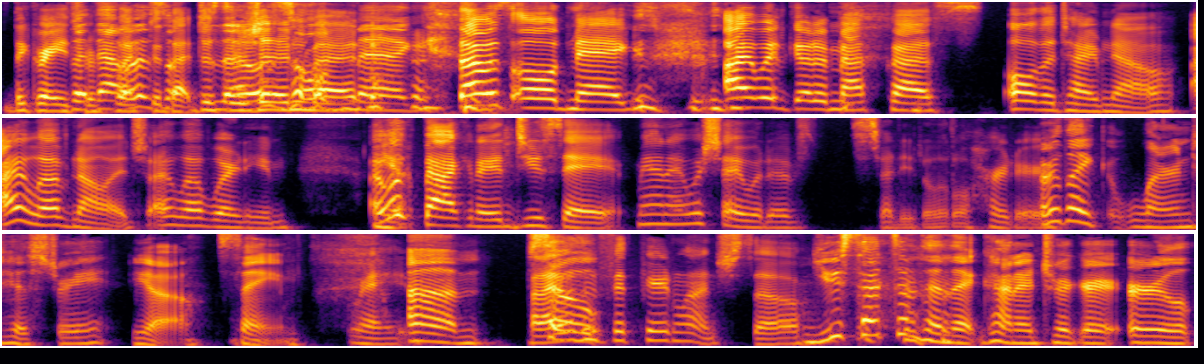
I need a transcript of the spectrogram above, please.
the grades But that reflected was- that, decision. that was old Meg. that was old Meg. I would go to math class all the time now. I love knowledge. I love learning. I Yeah. look back and I do say, man, I wish I would have studied a little harder. or like learned history. Yeah, same. right. Um, but I was so in fifth period lunch. So you said something that kind of triggered or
